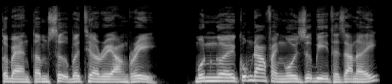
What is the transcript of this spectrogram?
Tôi bèn tâm sự với Thierry Henry, một người cũng đang phải ngồi dự bị thời gian ấy.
